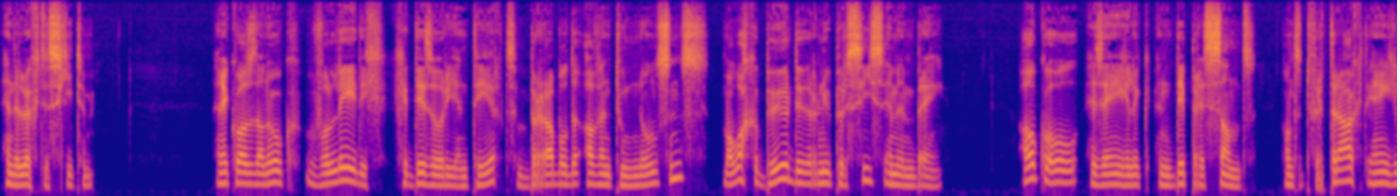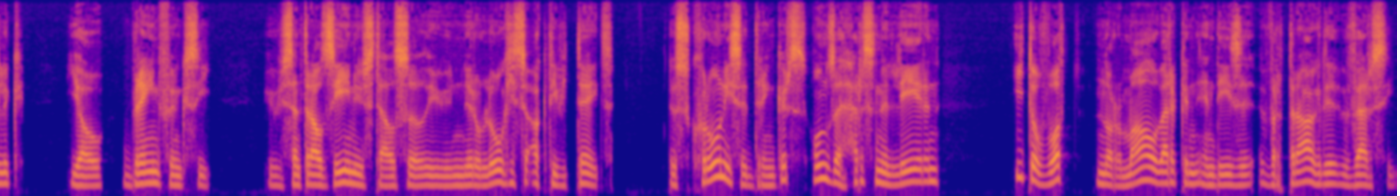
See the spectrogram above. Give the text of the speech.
in de lucht te schieten. En ik was dan ook volledig gedesoriënteerd, brabbelde af en toe nonsens, maar wat gebeurde er nu precies in mijn brein? Alcohol is eigenlijk een depressant, want het vertraagt eigenlijk jouw breinfunctie, uw centraal zenuwstelsel, uw neurologische activiteit. Dus chronische drinkers, onze hersenen leren iets of wat normaal werken in deze vertraagde versie.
